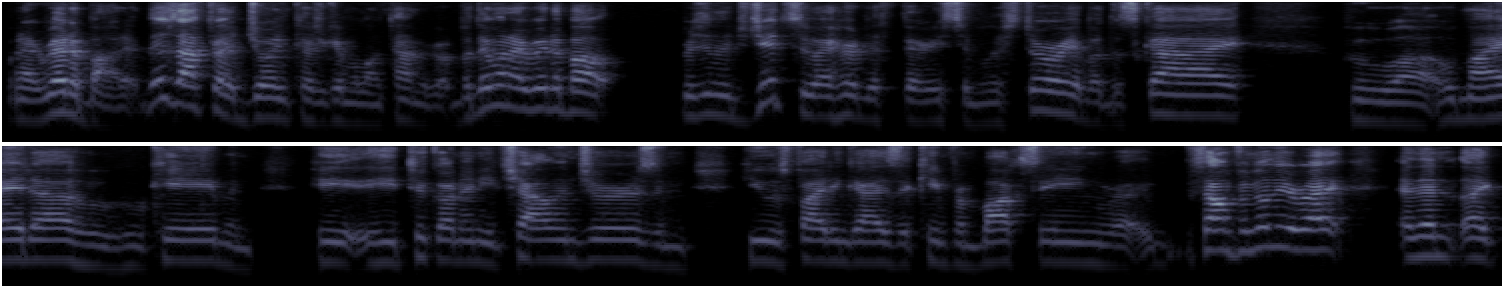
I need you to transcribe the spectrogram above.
When I read about it, this is after I joined Kajukenbo a long time ago. But then when I read about Brazilian Jiu Jitsu, I heard a very similar story about this guy who, uh, who Maeda, who, who came and he, he took on any challengers and he was fighting guys that came from boxing. Right? Sound familiar, right? And then like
